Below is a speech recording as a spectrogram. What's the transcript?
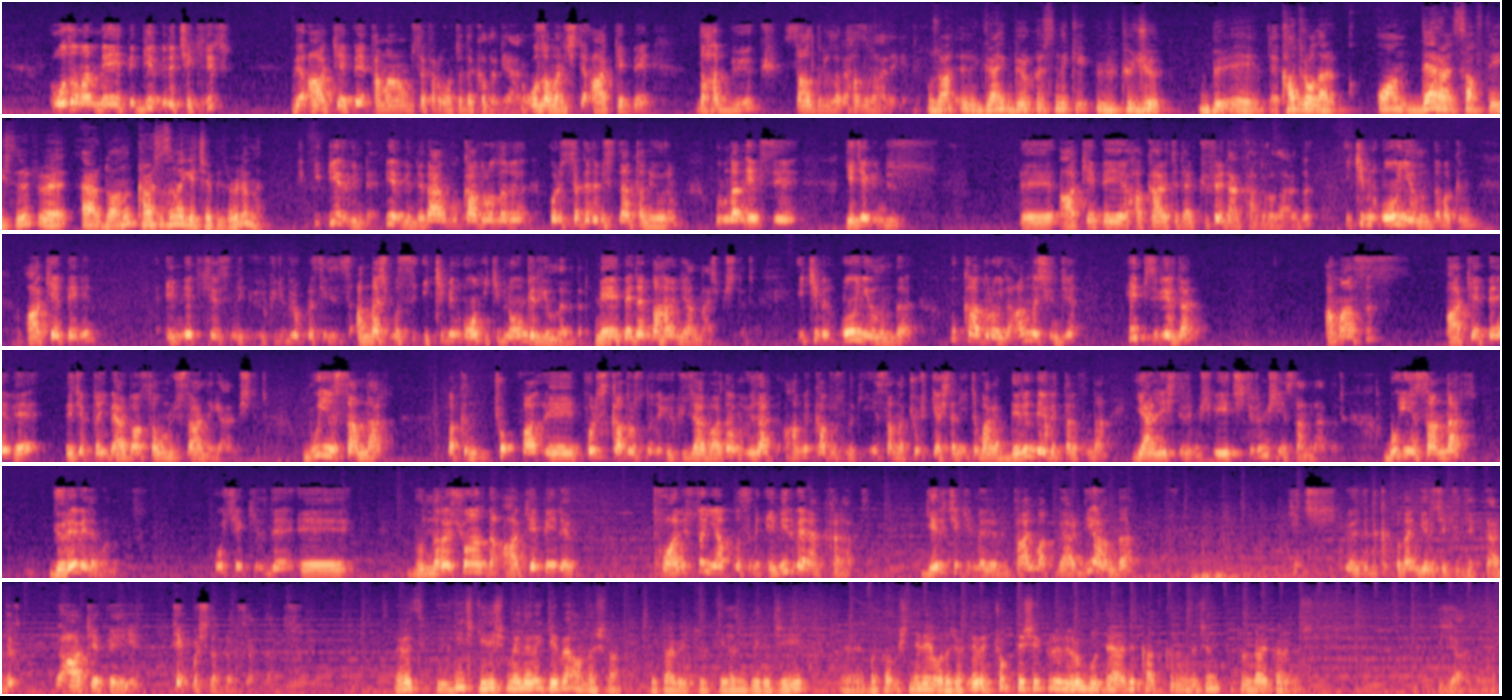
o zaman MHP bir güne çekilir ve AKP tamamen bu sefer ortada kalır yani. O zaman işte AKP daha büyük saldırıları hazır hale getirir. O zaman e, güvenlik bürokrasisindeki ülkücü e, evet. kadrolar o an derhal saf değiştirir ve Erdoğan'ın karşısına geçebilir öyle mi? Bir, bir günde, bir günde. Ben bu kadroları polis akademisinden tanıyorum. Bunların hepsi gece gündüz e, AKP'ye hakaret eden, küfür eden kadrolardı. 2010 yılında bakın AKP'nin emniyet içerisindeki ülkücü bürokrasi anlaşması 2010-2011 yıllarıdır. MHP'den daha önce anlaşmıştır. 2010 yılında bu kadroyla anlaşınca hepsi birden amansız AKP ve Recep Tayyip Erdoğan savunucusu haline gelmiştir. Bu insanlar bakın çok fazla e, polis kadrosunda da ülkücüler vardı ama özel amir kadrosundaki insanlar çocuk yaştan itibaren derin devlet tarafından yerleştirilmiş ve yetiştirilmiş insanlardır. Bu insanlar görev elemanıdır. O şekilde e, bunlara şu anda AKP ile koalisyon yapmasını emir veren kanat geri çekilmelerini talimat verdiği anda hiç gözleri kıpmadan geri çekileceklerdir ve AKP'yi tek başına bırakacaklardır. Evet, ilginç gelişmelere gebe anlaşılan Turgay Bey Türkiye'nin evet. geleceği. Ee, bakalım iş nereye varacak. Evet, çok teşekkür ediyorum bu değerli katkınız için Turgay Karagöz. Rica ederim.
